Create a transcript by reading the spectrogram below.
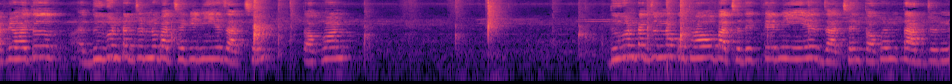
আপনি হয়তো দুই ঘণ্টার জন্য বাচ্চাকে নিয়ে যাচ্ছেন, তখন দুই ঘণ্টার জন্য কোথাও বাচ্চাদেরকে নিয়ে যাচ্ছেন, তখন তার জন্য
